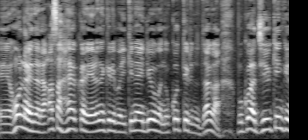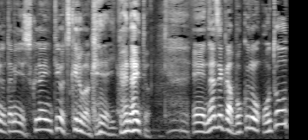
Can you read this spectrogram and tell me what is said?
えー、本来なら朝早くからやらなければいけない量が残っているのだが、僕は自由研究のために宿題に手をつけるわけにはいかないと。えー、なぜか僕の弟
